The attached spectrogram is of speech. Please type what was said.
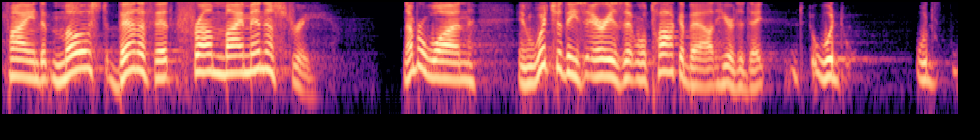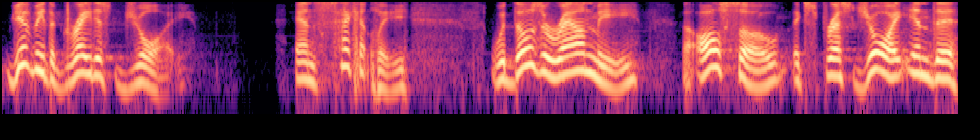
find most benefit from my ministry? Number one, in which of these areas that we'll talk about here today would, would give me the greatest joy? And secondly, would those around me uh, also express joy in the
